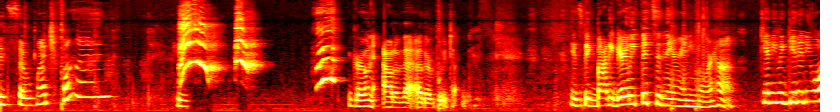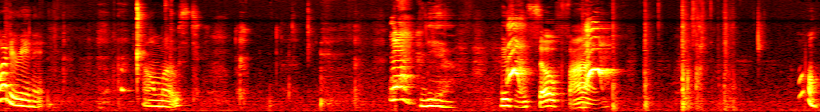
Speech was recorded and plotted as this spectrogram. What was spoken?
It's so much fun. He's grown out of that other blue tub. His big body barely fits in there anymore, huh? Can't even get any water in it. Almost. Yeah. This one's so fun. Oh,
